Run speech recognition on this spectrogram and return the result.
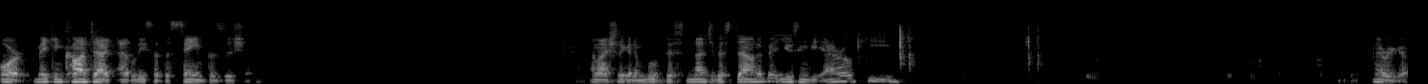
or making contact at least at the same position. I'm actually going to move this, nudge this down a bit using the arrow key. There we go.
